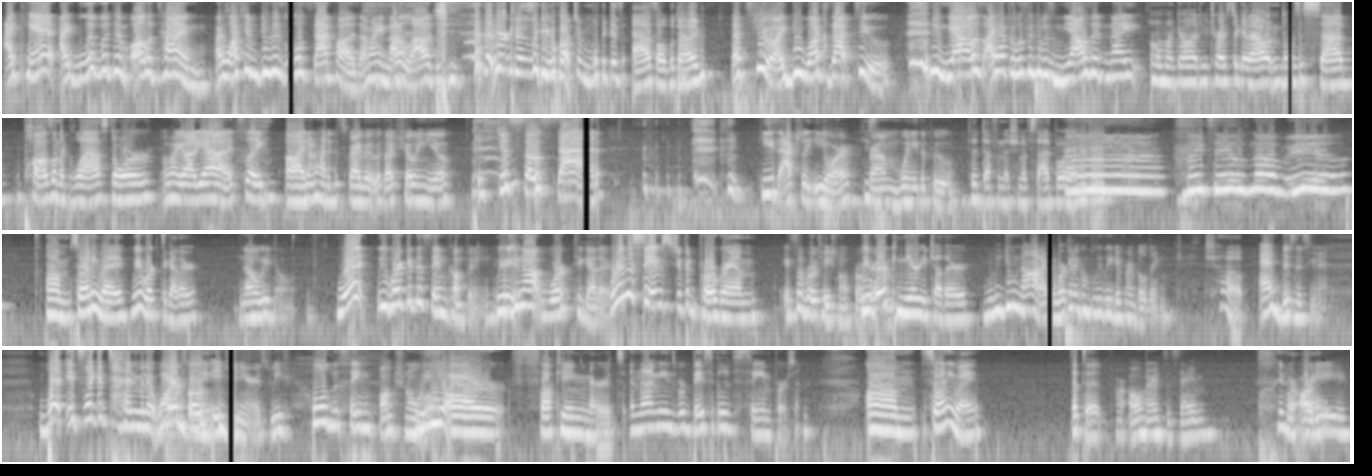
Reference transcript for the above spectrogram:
I can't. I live with him all the time. I watch him do his little sad paws. Am I not allowed to? You're gonna say you watch him lick his ass all the time. That's true. I do watch that too. He meows. I have to listen to his meows at night. Oh my god, he tries to get out and does a sad pause on the glass door. Oh my god, yeah. It's like oh, I don't know how to describe it without showing you. It's just so sad. He's actually Eeyore He's- from Winnie the Pooh. The definition of sad boy energy. Ah, my tail's not real. Um, so anyway, we work together. No, we don't. What? We work at the same company. We, We- do not work together. We're in the same stupid program. it's a rotational program. We work near each other. We do not. I work in a completely different building Shut up. and business unit. What? It's like a 10 minute walk. We are both engineers. We hold the same functional We role. are fucking nerds, and that means we're basically the same person. Um, so anyway, that's it. Are all nerds the same? We're already.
